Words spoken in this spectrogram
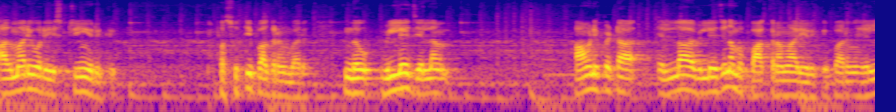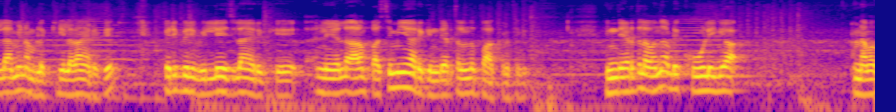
அது மாதிரி ஒரு ஹிஸ்ட்ரியும் இருக்குது இப்போ சுற்றி பார்க்குறேங்க பாரு இந்த வில்லேஜ் எல்லாம் ஆவணிப்பேட்டா எல்லா வில்லேஜும் நம்ம பார்க்குற மாதிரி இருக்குது பாருங்கள் எல்லாமே நம்மளுக்கு கீழே தான் இருக்குது பெரிய பெரிய வில்லேஜ்லாம் இருக்குது எல்லாம் பசுமையாக இருக்குது இந்த இடத்துலேருந்து பார்க்குறதுக்கு. இந்த இடத்துல வந்து அப்படியே கூலிங்காக நம்ம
